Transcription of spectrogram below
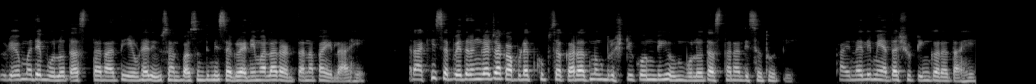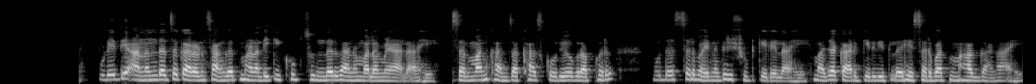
व्हिडिओमध्ये बोलत असताना ती एवढ्या दिवसांपासून तुम्ही सगळ्यांनी मला रडताना पाहिलं आहे. राखी सफेद रंगाच्या कपड्यात खूप सकारात्मक दृष्टिकोन घेऊन बोलत असताना दिसत होती. फायनली मी आता शूटिंग करत आहे. पुढे ती आनंदाचं कारण सांगत म्हणाली की खूप सुंदर गाणं मला मिळालं आहे. सलमान खानचा खास कोरिओग्राफर मुदस्सर भाईने ते शूट केलेलं आहे. माझ्या कारकिर्दीतलं हे सर्वात महाग गाणं आहे.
